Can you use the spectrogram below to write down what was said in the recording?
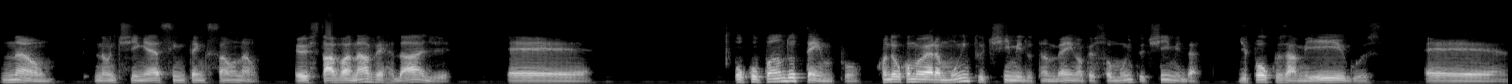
Não, não tinha essa intenção, não. Eu estava, na verdade, é... ocupando tempo. Quando eu, como eu era muito tímido também, uma pessoa muito tímida, de poucos amigos, é,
